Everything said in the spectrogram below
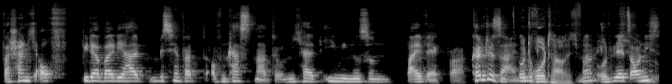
Wahrscheinlich auch wieder, weil die halt ein bisschen was auf dem Kasten hatte und nicht halt irgendwie nur so ein Beiwerk war. Könnte sein. Und rothaarig war. Ne? Und jetzt auch nicht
